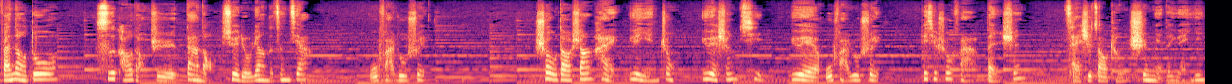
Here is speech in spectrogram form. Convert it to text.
烦恼多，思考导致大脑血流量的增加，无法入睡。受到伤害越严重，越生气，越无法入睡。这些说法本身才是造成失眠的原因。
